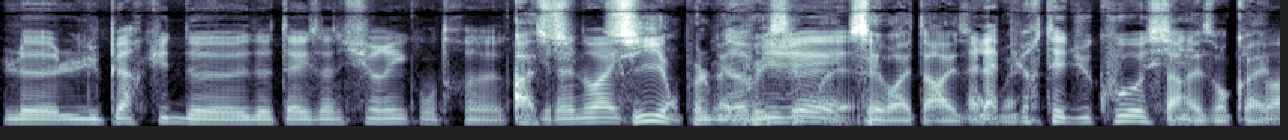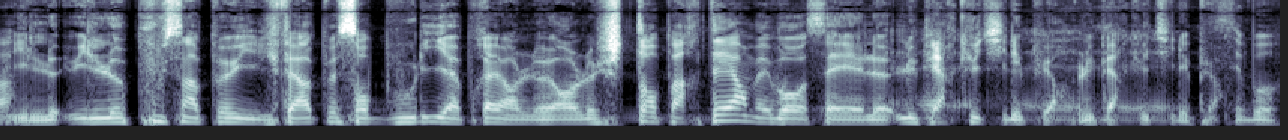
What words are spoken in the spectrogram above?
le l'uppercut de, de Tyson Fury contre, contre Ah, Dylan si, White. si, on peut le On mettre. Oui, c'est vrai, c'est vrai, t'as raison. La pureté du coup aussi. T'as raison quand même. Il, le- il le pousse un peu, il fait un peu son bully après en le, en le jetant par terre, mais bon, c'est le- l'uppercut, il est pur. Euh, L'uppercut, il est pur. C'est beau.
